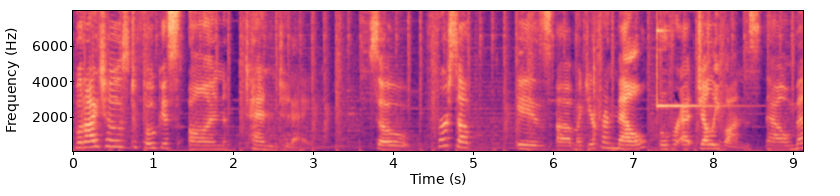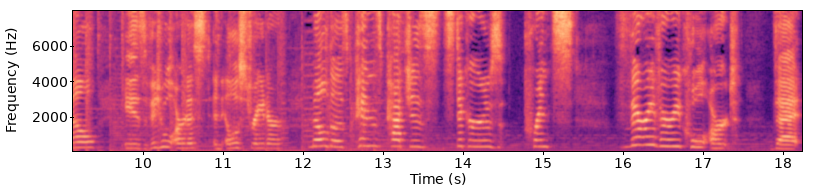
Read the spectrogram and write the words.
But I chose to focus on 10 today. So, first up is uh, my dear friend Mel over at JellyBunnz. Now, Mel is a visual artist and illustrator. Mel does pins, patches, stickers, prints, very, very cool art that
